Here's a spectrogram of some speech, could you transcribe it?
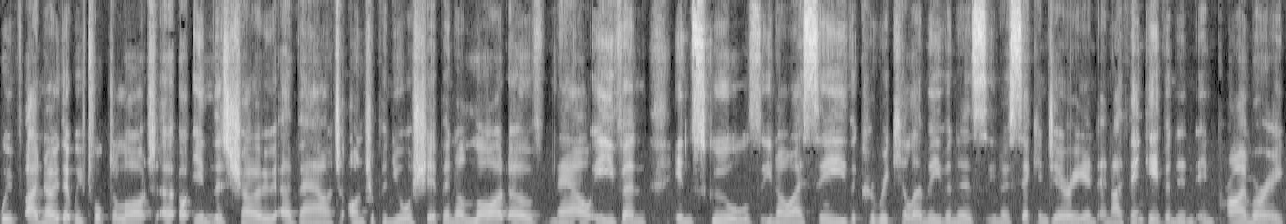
We've. I know that we've talked a lot uh, uh, in this show about entrepreneurship, and a lot of now, even in schools, you know, I see the curriculum, even as you know, secondary, and, and I think even in in primary,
